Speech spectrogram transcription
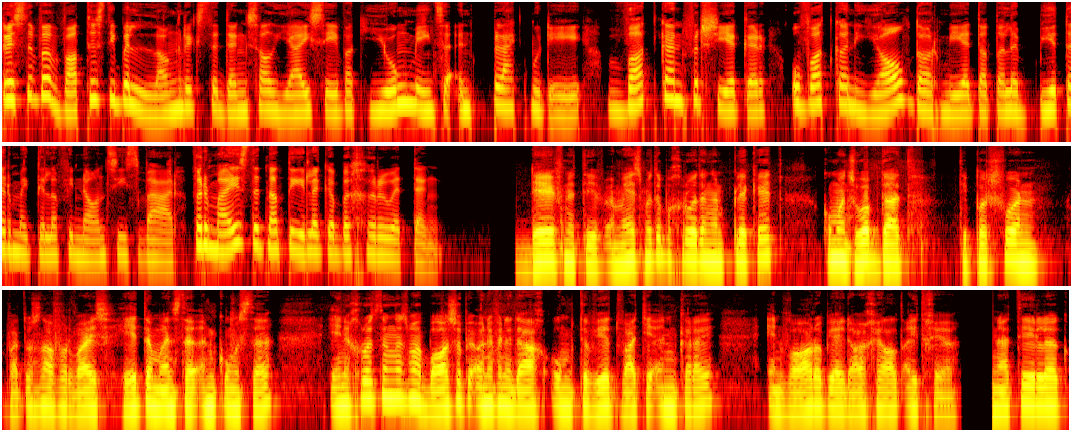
Christoffel, wat is die belangrikste ding sal jy sê wat jong mense in plek moet hê? Wat kan verseker of wat kan help daarmee dat hulle beter met hulle finansies werk? Vir my is dit natuurlik 'n begroting. Definitief. 'n Mens moet 'n begroting in plek hê. Kom ons hoop dat die persoon wat ons na verwys, het ten minste inkomste. En die grootste ding is maar basies op die einde van die dag om te weet wat jy inkry en waarop jy daai geld uitgee. Natuurlik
